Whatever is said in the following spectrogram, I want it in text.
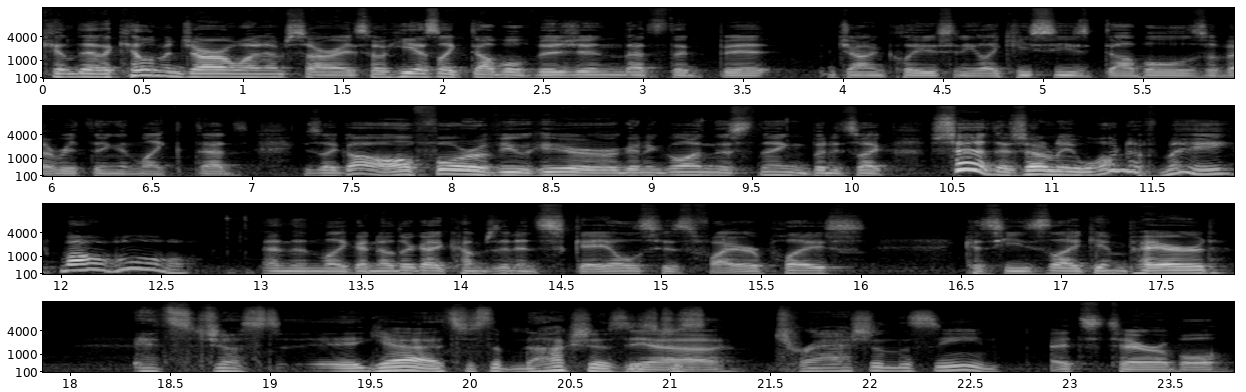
the Kilimanjaro one. I'm sorry. So he has like double vision. That's the bit. John Cleese and he like he sees doubles of everything and like that's he's like oh all four of you here are gonna go on this thing but it's like sir there's only one of me and then like another guy comes in and scales his fireplace because he's like impaired It's just, yeah, it's just obnoxious. He's just Yeah. trashing the scene. it's terrible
